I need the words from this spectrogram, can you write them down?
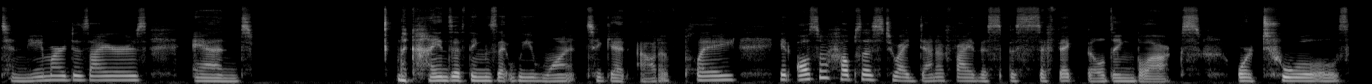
to name our desires and the kinds of things that we want to get out of play, it also helps us to identify the specific building blocks or tools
